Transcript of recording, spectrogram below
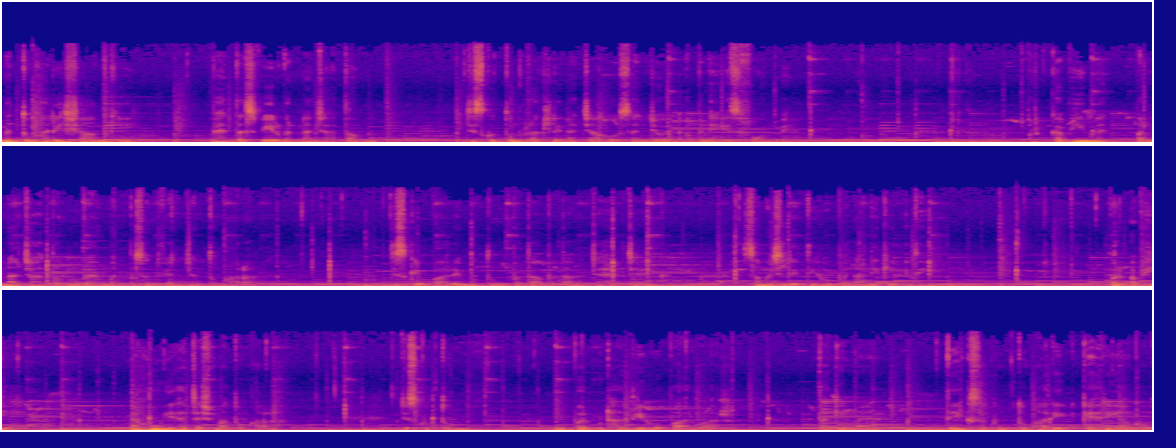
मैं तुम्हारी शाम की वह तस्वीर बनना चाहता हूँ, जिसको तुम रख लेना चाहो संजोए अपने इस फ़ोन में। और कभी मैं बनना चाहता हूँ वह मनपसंद व्यंजन तुम्हारा, जिसके बारे में तुम पता पता चहक चहक समझ लेती हो बनाने की विधि। पर अभी मैं हूँ यह चश्मा तुम्हारा, जिसको तुम ऊपर उठाती हो बार बार ताकि मैं देख सकूँ तुम्हारी गहरी आँखों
